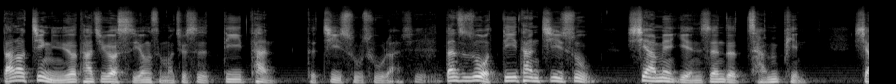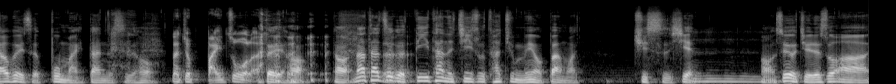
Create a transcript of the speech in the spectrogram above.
达到净零之后，它就要使用什么？就是低碳的技术出来。是，但是如果低碳技术下面衍生的产品，消费者不买单的时候，那就白做了。对哈，好、哦，那它这个低碳的技术，它就没有办法。去实现，嗯啊、哦，所以我觉得说啊，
